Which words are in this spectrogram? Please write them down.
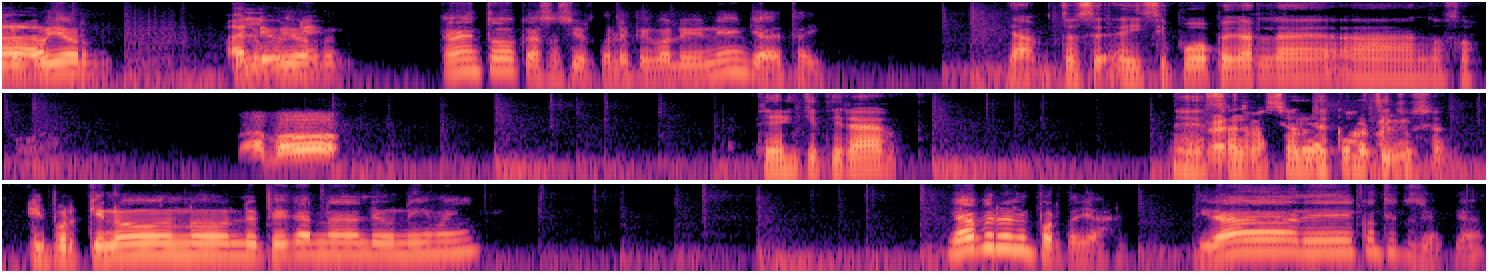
lo voy a, te lo voy a Ah, en todo caso, cierto, le pegó a Leonel, ya está ahí. Ya, entonces ahí sí puedo pegarle a los dos. Vamos. Tienen que tirar eh, salvación de constitución. ¿Y por qué no, no le pegan a Leonel ahí? Ya, pero no importa, ya. Tirada de constitución, ya.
